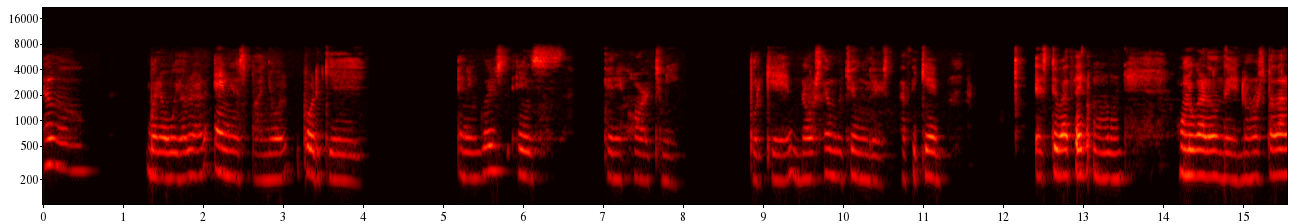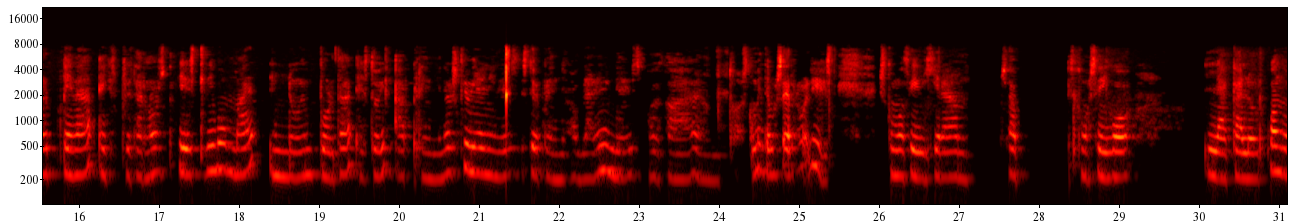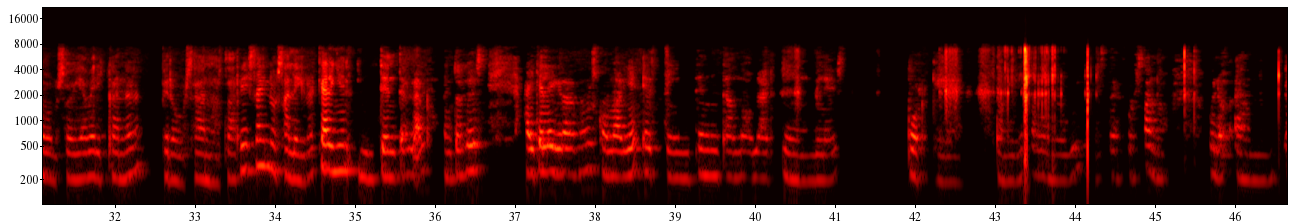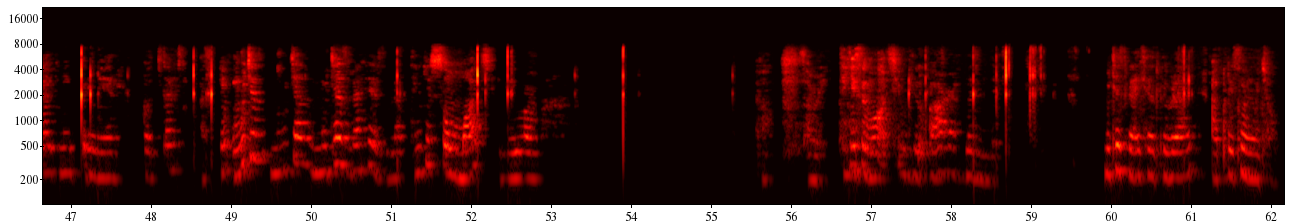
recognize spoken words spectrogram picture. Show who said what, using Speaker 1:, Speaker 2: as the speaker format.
Speaker 1: Hello. Bueno, voy a hablar en español porque en inglés es getting hard to me. Porque no sé mucho inglés. Así que este va a ser un, un lugar donde no nos va a dar pena expresarnos. Si escribo mal, no importa. Estoy aprendiendo a escribir en inglés. Estoy aprendiendo a hablar en inglés. O sea, em, todos cometemos errores. Es como si dijera, o sea, es como si digo la calor cuando soy americana, pero o sea, nos da risa y nos alegra que alguien intente hablarlo. Entonces, hay que alegrarnos cuando alguien esté intentando hablar inglés, porque también es algo nuevo y está esforzando. Bueno, um, es mi primer podcast, así que muchas, muchas, muchas gracias. Thank you so much if you are. Oh, sorry. Thank you so much you are listening. Muchas gracias, de aprecio mucho.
